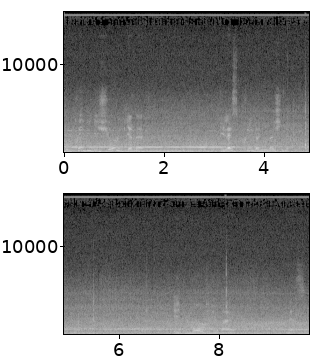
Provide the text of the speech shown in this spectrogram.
nous privilégions le bien-être et l'esprit d'un imaginaire et du monde du rêve. Merci.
